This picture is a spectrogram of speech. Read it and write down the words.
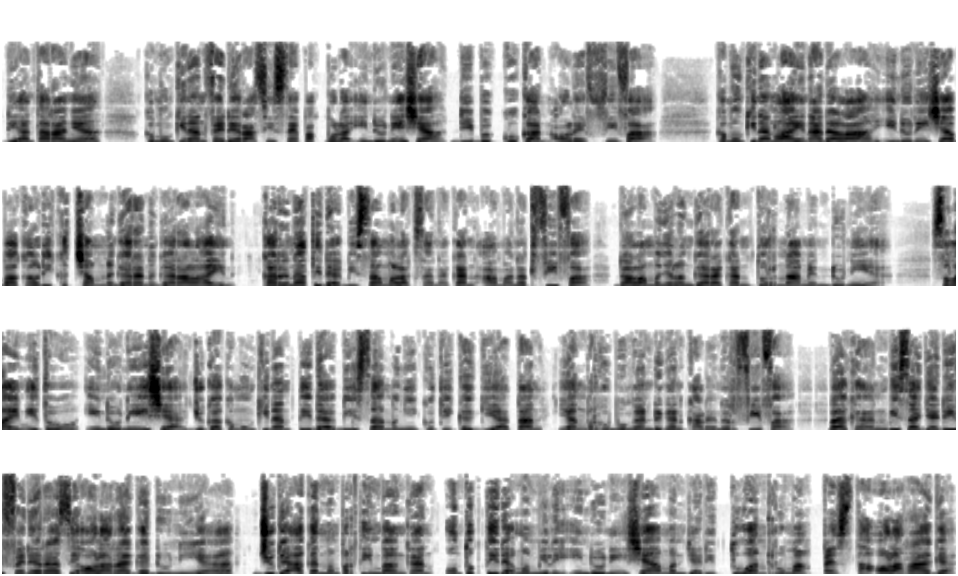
Di antaranya, kemungkinan Federasi Sepak Bola Indonesia dibekukan oleh FIFA. Kemungkinan lain adalah Indonesia bakal dikecam negara-negara lain karena tidak bisa melaksanakan amanat FIFA dalam menyelenggarakan turnamen dunia. Selain itu, Indonesia juga kemungkinan tidak bisa mengikuti kegiatan yang berhubungan dengan kalender FIFA. Bahkan bisa jadi Federasi Olahraga Dunia juga akan mempertimbangkan untuk tidak memilih Indonesia menjadi tuan rumah pesta olahraga,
